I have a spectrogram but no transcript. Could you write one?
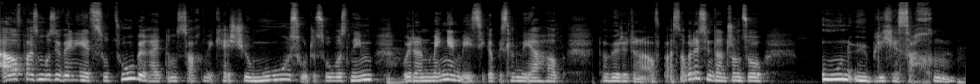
Aufpassen muss ich, wenn ich jetzt so Zubereitungssachen wie Cashew-Mousse oder sowas nehme, wo ich dann mengenmäßig ein bisschen mehr habe, da würde ich dann aufpassen. Aber das sind dann schon so unübliche Sachen,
